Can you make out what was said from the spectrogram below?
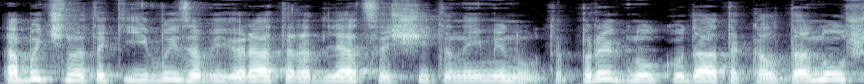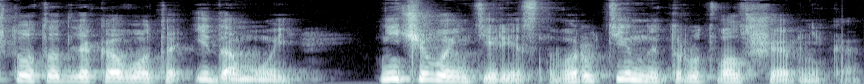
Обычно такие вызовы Вератора длятся считанные минуты. Прыгнул куда-то, колданул что-то для кого-то и домой. Ничего интересного, рутинный труд волшебника.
